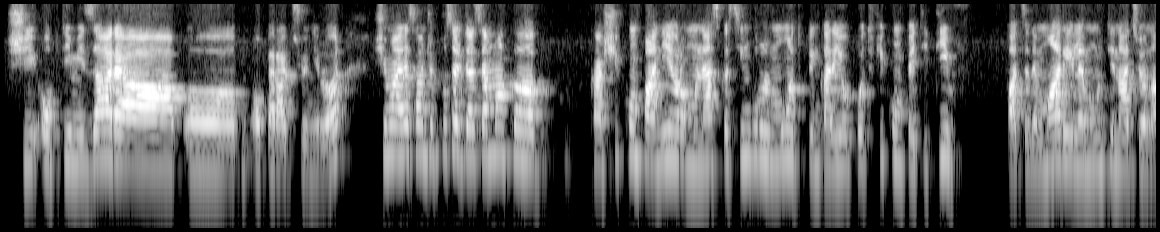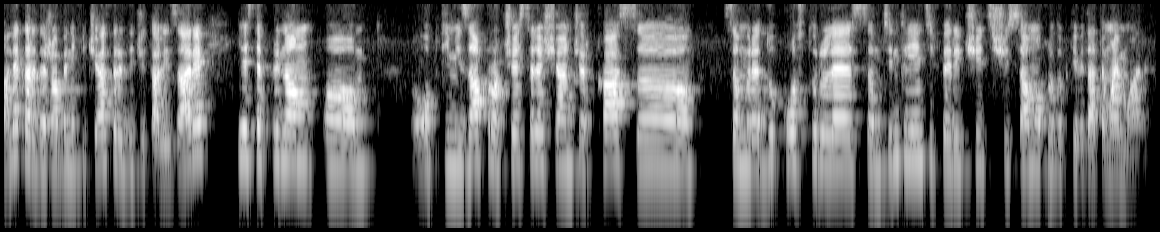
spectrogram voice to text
și optimizarea uh, operațiunilor și mai ales au început să-și dea seama că ca și companie românească singurul mod prin care eu pot fi competitiv față de marile multinaționale care deja beneficiază de digitalizare este prin a uh, optimiza procesele și a încerca să, să-mi reduc costurile, să-mi țin clienții fericiți și să am o productivitate mai mare.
